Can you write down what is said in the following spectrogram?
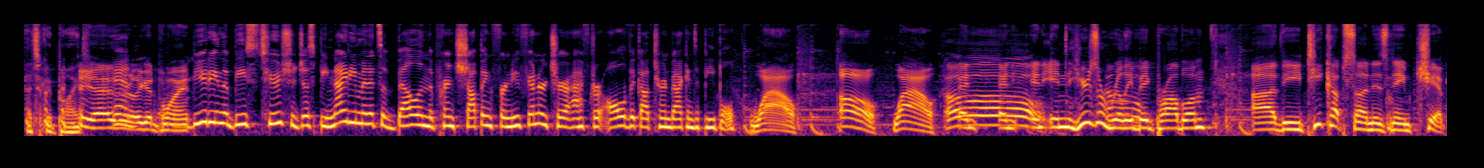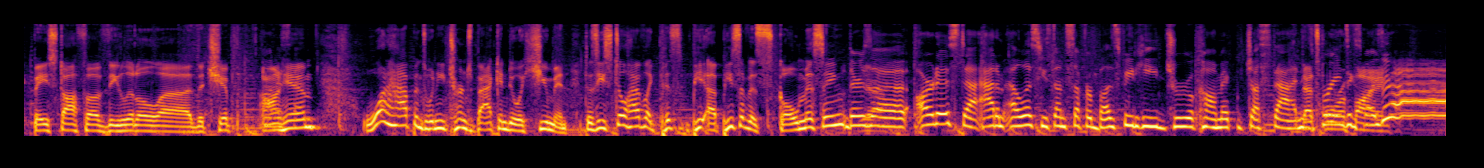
That's a good point. Yeah, that's a really good point. Beauty and the Beast 2 should just be 90 minutes of Belle and the Prince shopping for new furniture after all of it got turned back into people. Wow. Oh, wow. And, and, and, and here's a really big problem. Uh, the teacup son is named Chip, based off of the little uh, the chip on him. What happens when he turns back into a human? Does he still have like piece, a piece of his skull missing? There's a artist, uh, Adam Ellis, he's done stuff for BuzzFeed. He drew a comic just that. And That's his brain's horrifying. exposed. Ah!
